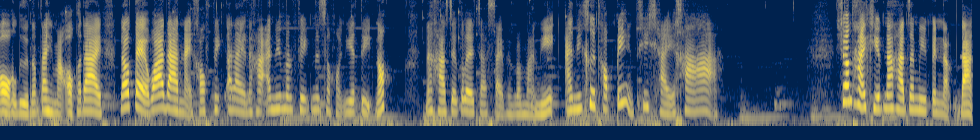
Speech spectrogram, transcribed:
ออกหรือน้ำตาลหิมะออกก็ได้ แล้วแต่ว่าด่านไหนเขาฟิกอะไรนะคะ อันนี้มันฟิกในส่วนของเยติเนาะนะคะเซลก็เลยจะใส่เป็นประมาณนี้ อันนี้คือท็อปปิ้งที่ใช้ค่ะ ช่วงท้ายคลิปนะคะ จะมีเป็นแบบด่าน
